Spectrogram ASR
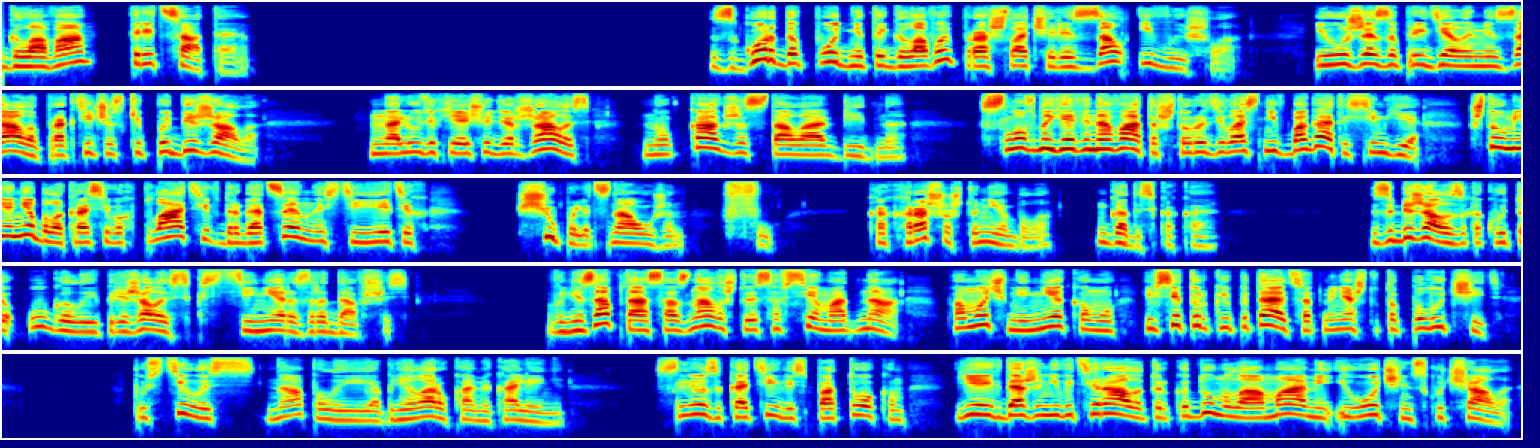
Глава 30. С гордо поднятой головой прошла через зал и вышла. И уже за пределами зала практически побежала. На людях я еще держалась, но как же стало обидно. Словно я виновата, что родилась не в богатой семье, что у меня не было красивых платьев, драгоценностей и этих щупалец на ужин. Фу, как хорошо, что не было. Гадость какая забежала за какой-то угол и прижалась к стене, разрыдавшись. Внезапно осознала, что я совсем одна, помочь мне некому, и все только и пытаются от меня что-то получить. Пустилась на пол и обняла руками колени. Слезы катились потоком, я их даже не вытирала, только думала о маме и очень скучала.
